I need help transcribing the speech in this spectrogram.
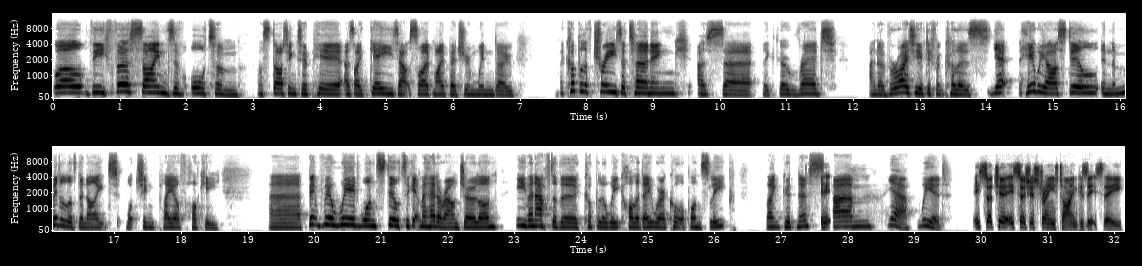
Well, the first signs of autumn are starting to appear as I gaze outside my bedroom window. A couple of trees are turning as uh, they go red and a variety of different colours. Yet here we are, still in the middle of the night, watching playoff hockey. Uh, bit of a weird one still to get my head around, Jolon. Even after the couple of week holiday where I caught up on sleep, thank goodness. It, um, yeah, weird. It's such a it's such a strange time because it's the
